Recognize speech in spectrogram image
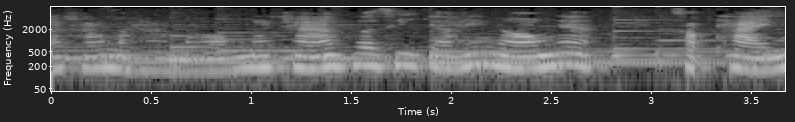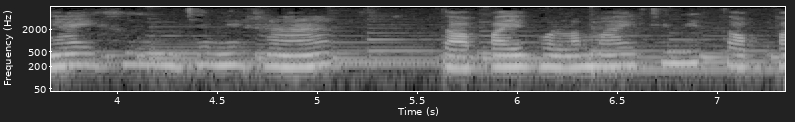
นะคะ มาหาน้องนะคะ เพื่อที่จะให้น้องเนี่ยขับถ่ายง่ายขึ้นใช่ไหมคะ ต่อไปผลไม้ชนิดต่อไป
